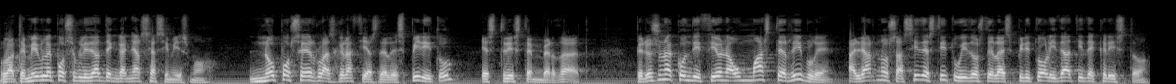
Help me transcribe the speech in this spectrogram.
La temible posibilidad de engañarse a sí mismo. No poseer las gracias del Espíritu es triste en verdad, pero es una condición aún más terrible hallarnos así destituidos de la espiritualidad y de Cristo,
